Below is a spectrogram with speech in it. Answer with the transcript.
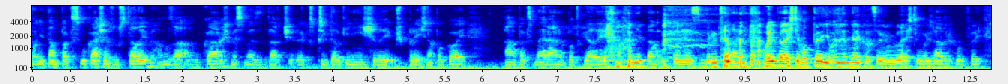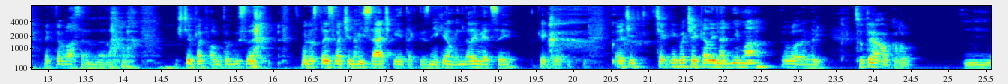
Oni tam pak s Lukášem zůstali, Honza a Lukáš, my jsme s, Darč, jako s přítelkyní šli už pryč na pokoj a pak jsme ráno potkali a oni tam úplně brutální. Oni byli ještě opilí, oni neměli koce, oni byli ještě možná trochu opilí, tak to byla sranda. Ještě pak v autobuse jsme dostali svačinový sáčky, tak ty z nich jenom vyndali věci. Jako, ček, jako čekali nad nima, to bylo dobrý. Co ty je alkohol? Mm,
